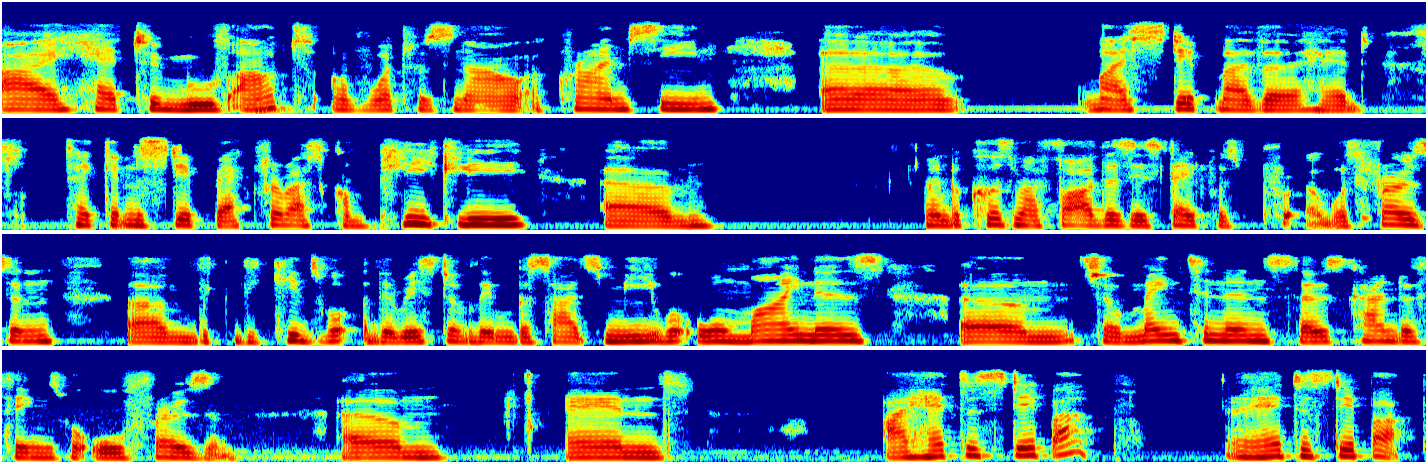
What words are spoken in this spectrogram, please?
I had to move out of what was now a crime scene. Uh, my stepmother had taken a step back from us completely. Um, and because my father's estate was was frozen, um, the, the, kids, were, the rest of them besides me, were all minors. Um, so maintenance, those kind of things were all frozen, um, and I had to step up. I had to step up.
